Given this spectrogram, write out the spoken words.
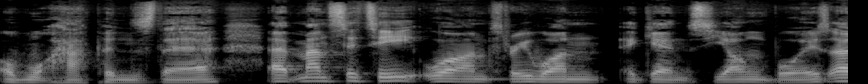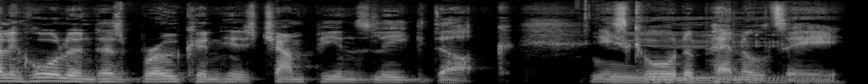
on what happens there. Uh, Man City won 3 1 against Young Boys. Erling Haaland has broken his Champions League duck. He scored a penalty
